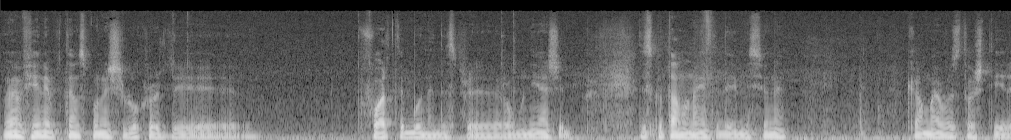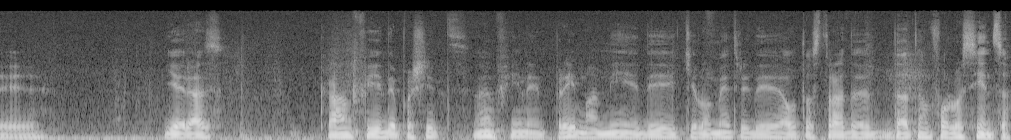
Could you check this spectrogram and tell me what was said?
În fine, putem spune și lucruri foarte bune despre România și discutam înainte de emisiune că am mai văzut o știre ieri azi că am fi depășit, în fine, prima mie de kilometri de autostradă dată în folosință.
